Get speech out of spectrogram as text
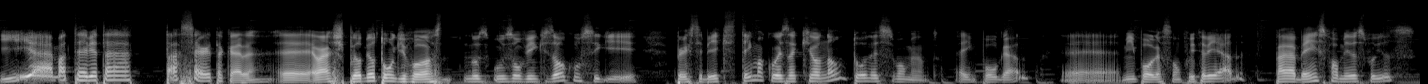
E a matéria tá, tá certa, cara. É, eu acho que pelo meu tom de voz, nos, os ouvintes vão conseguir perceber que tem uma coisa que eu não tô nesse momento. É empolgado. É, minha empolgação foi freada. Parabéns, Palmeiras, por isso.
